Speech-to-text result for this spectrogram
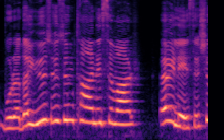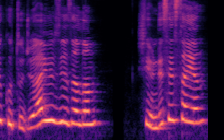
Burada 100 üzüm tanesi var. Öyleyse şu kutucuğa 100 yazalım. Şimdi siz sayın.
